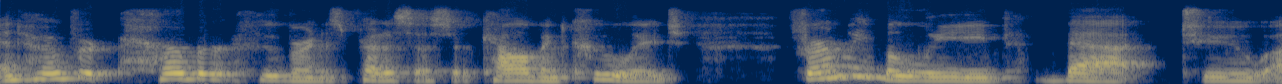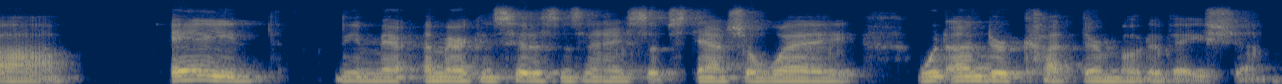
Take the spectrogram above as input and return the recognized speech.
And Herbert, Herbert Hoover and his predecessor, Calvin Coolidge, firmly believed that to uh, aid the Amer- American citizens in a substantial way would undercut their motivation.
